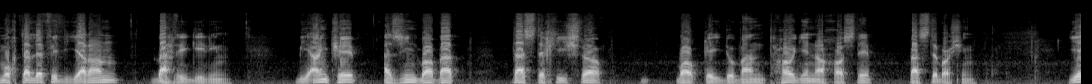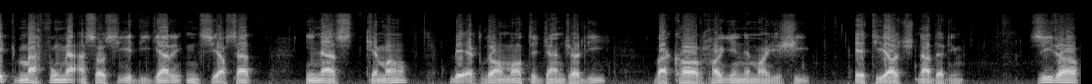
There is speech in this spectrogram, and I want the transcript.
مختلف دیگران بهره گیریم بی آنکه از این بابت دست خیش را با قید و بندهای ناخواسته بسته باشیم یک مفهوم اساسی دیگر این سیاست این است که ما به اقدامات جنجالی و کارهای نمایشی احتیاج نداریم. زیرا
